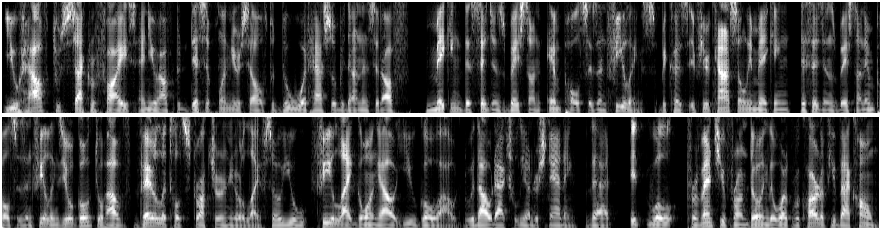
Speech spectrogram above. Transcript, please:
you have to sacrifice and you have to discipline yourself to do what has to be done instead of making decisions based on impulses and feelings because if you're constantly making decisions based on impulses and feelings you're going to have very little structure in your life so you feel like going out you go out without actually understanding that it will prevent you from doing the work required of you back home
